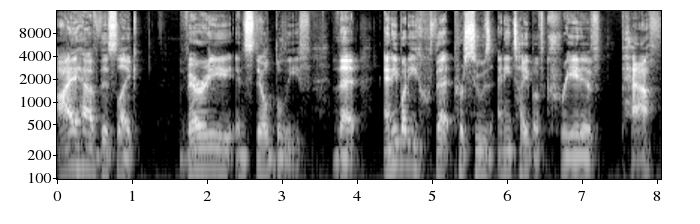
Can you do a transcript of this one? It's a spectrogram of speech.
I have this like very instilled belief that anybody that pursues any type of creative path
